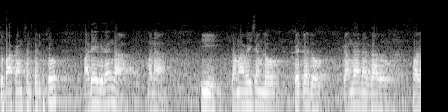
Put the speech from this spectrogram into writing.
శుభాకాంక్షలు తెలుపుతూ అదేవిధంగా మన ఈ సమావేశంలో పెద్దలు గంగాధర్ గారు మన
